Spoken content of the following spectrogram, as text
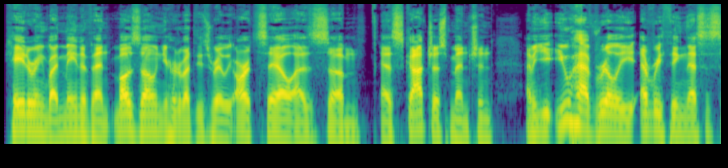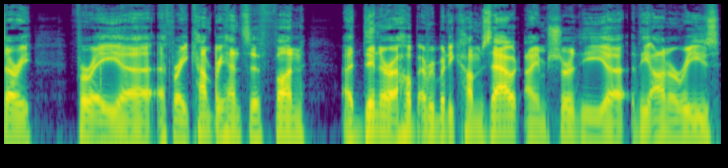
Catering by Main Event Mauzone. You heard about the Israeli art sale, as um, as Scott just mentioned. I mean, you, you have really everything necessary for a uh, for a comprehensive, fun uh, dinner. I hope everybody comes out. I am sure the uh, the honorees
